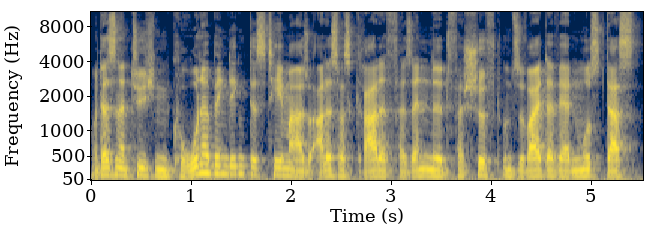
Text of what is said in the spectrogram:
Und das ist natürlich ein Corona-bedingtes Thema, also alles, was gerade versendet, verschifft und so weiter werden muss, das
